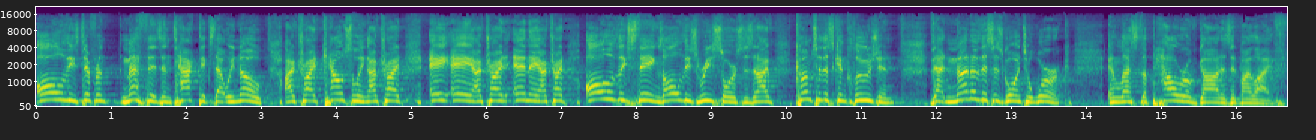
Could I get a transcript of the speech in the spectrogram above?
all these different methods and tactics that we know. I've tried counseling. I've tried AA. I've tried NA. I've tried all of these things, all of these resources, and I've come to this conclusion that none of this is going to work unless the power of God is in my life.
